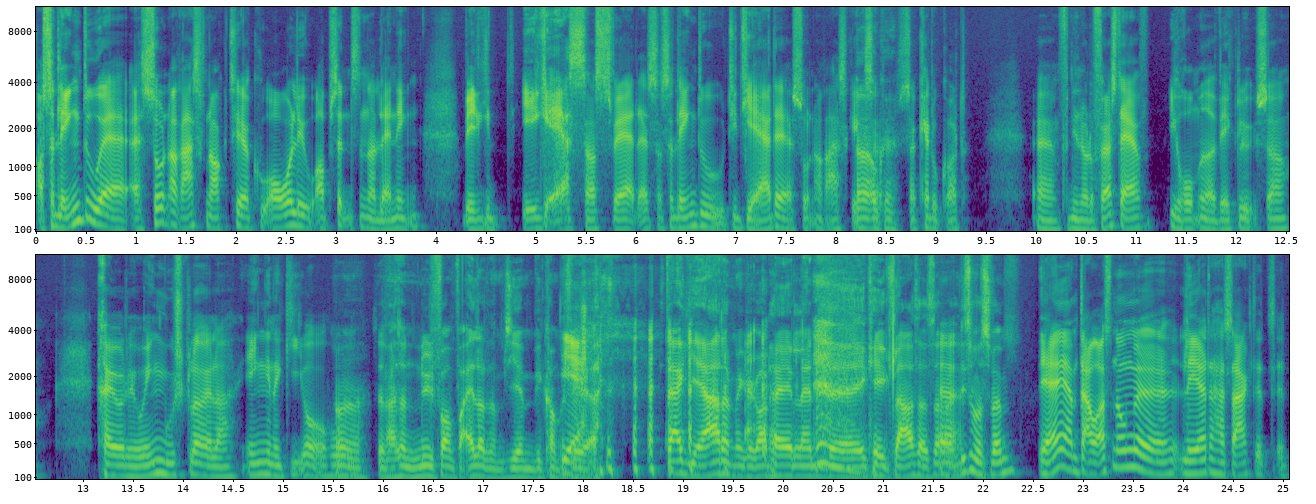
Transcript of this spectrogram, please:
Og så længe du er, er sund og rask nok til at kunne overleve opsendelsen og landingen, hvilket ikke er så svært, altså så længe du, dit hjerte er sund og rask, ikke, Ja, okay. så, så kan du godt. Øh, fordi når du først er i rummet og er vægtløs, så kræver det jo ingen muskler eller ingen energi overhovedet. Ja. Det var sådan en ny form for alderdomshjem, vi kommer Ja. til at... Stærk hjerte, man kan godt have et eller andet, øh, ikke helt klare sig. Så Ja. ja. ligesom at svømme. Ja, jamen, der er jo også nogle øh, læger, der har sagt, at, at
